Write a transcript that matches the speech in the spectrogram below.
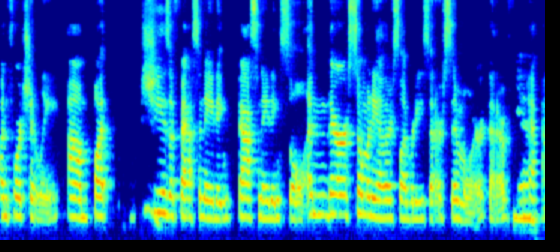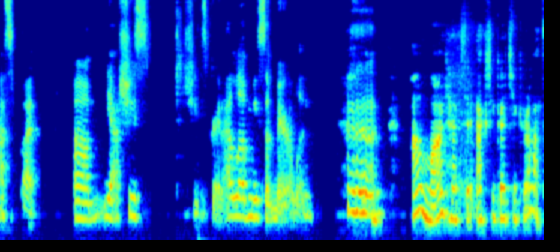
unfortunately um, but she is a fascinating fascinating soul and there are so many other celebrities that are similar that have Yeah. passed but um, yeah, she's she's great. I love me some Marilyn. I might have to actually go check her out.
